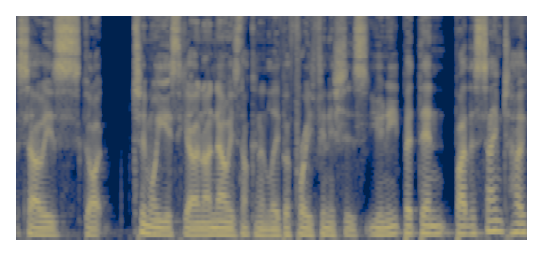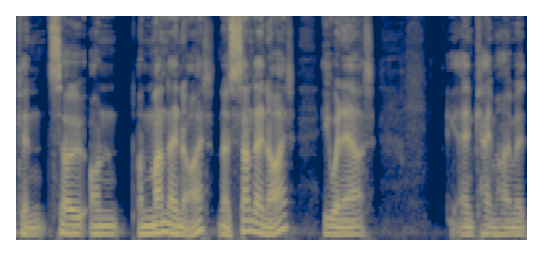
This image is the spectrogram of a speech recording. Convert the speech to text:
so he's got two more years to go, and I know he's not going to leave before he finishes uni. But then, by the same token, so on on Monday night, no Sunday night, he went out and came home at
